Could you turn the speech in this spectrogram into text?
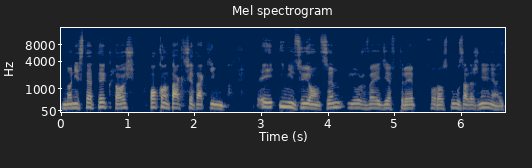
no niestety ktoś po kontakcie takim e, inicjującym już wejdzie w tryb po prostu uzależnienia i wtedy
